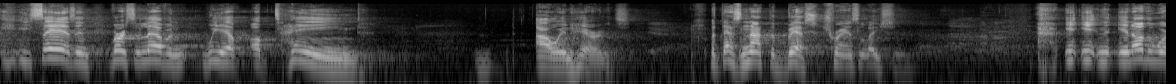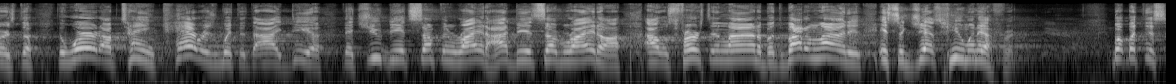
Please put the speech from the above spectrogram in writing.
he says in verse 11, we have obtained our inheritance. But that's not the best translation. In, in, in, other words, the, the word obtain carries with it the idea that you did something right, I did something right, or I was first in line, but the bottom line is it suggests human effort. But, but this,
